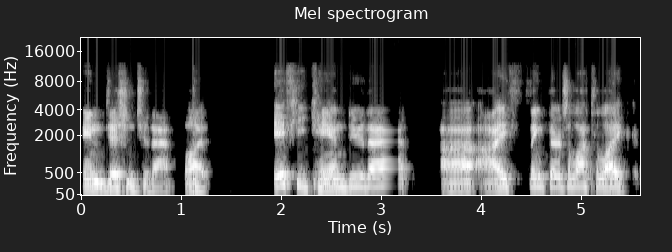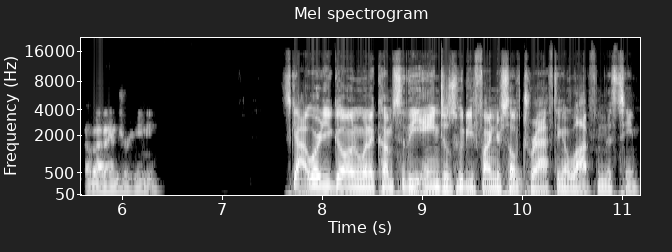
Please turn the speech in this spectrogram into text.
in addition to that. But if he can do that, uh, I think there's a lot to like about Andrew Heaney. Scott, where are you going when it comes to the Angels? Who do you find yourself drafting a lot from this team?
